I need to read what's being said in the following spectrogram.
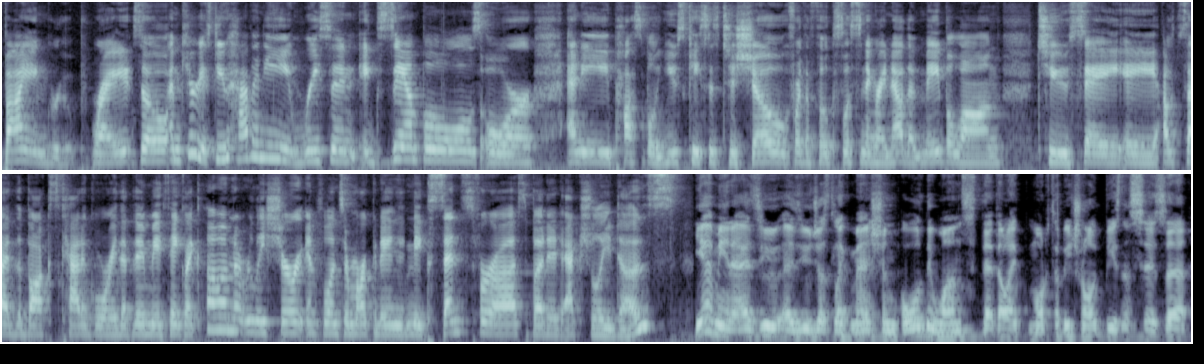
buying group, right? So I'm curious, do you have any recent examples or any possible use cases to show for the folks listening right now that may belong to say a outside the box category that they may think like, "Oh, I'm not really sure influencer marketing makes sense for us, but it actually does?" Yeah, I mean, as you as you just like mentioned, all the ones that are like more traditional businesses, uh,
